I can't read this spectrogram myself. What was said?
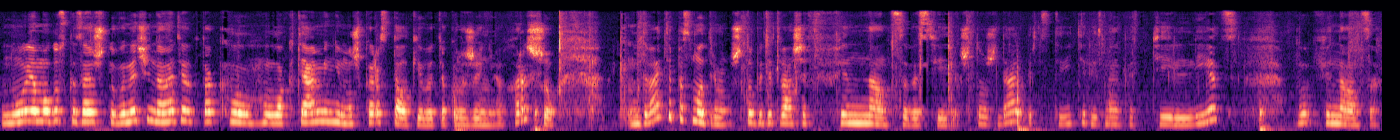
Ну, я могу сказать, что вы начинаете так локтями немножко расталкивать окружение. Хорошо, Давайте посмотрим, что будет в вашей финансовой сфере. Что ждать представителей знака Телец в финансах.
